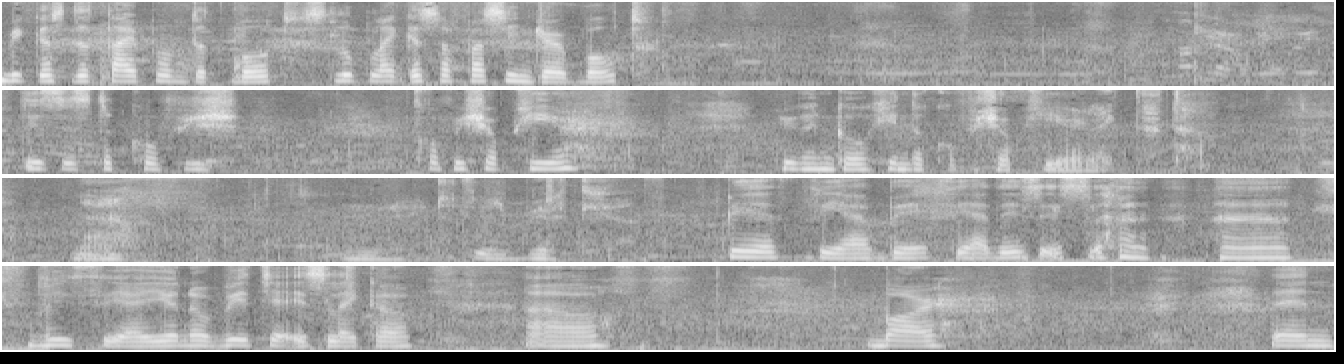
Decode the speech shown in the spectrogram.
Because the type of that boat look like it's a passenger boat. This is the coffee coffee shop here. You can go in the coffee shop here like that. Now. That is Birtia. Bethia, Bethia. This is Bethia. You know, Bethia is like a, uh bar. Then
